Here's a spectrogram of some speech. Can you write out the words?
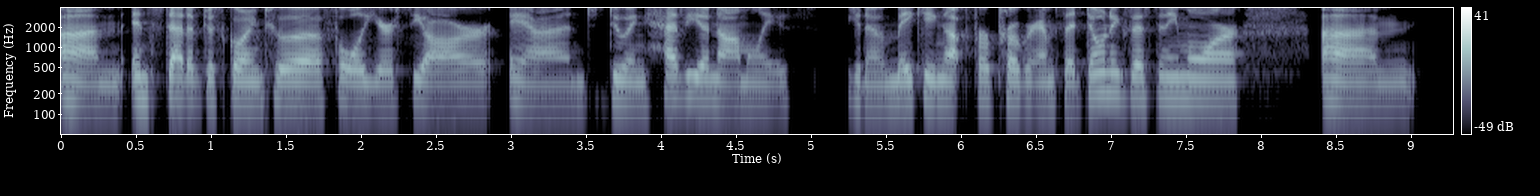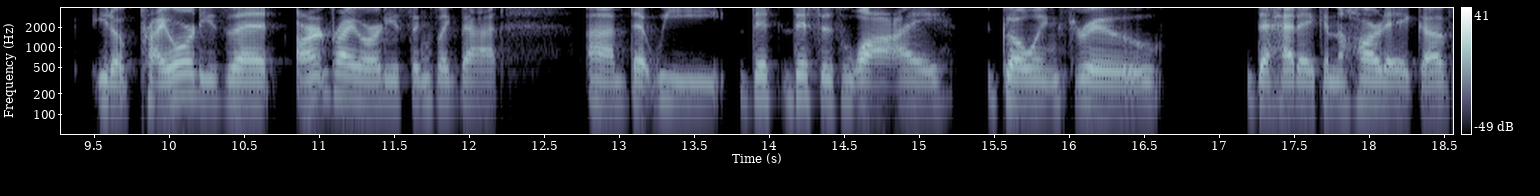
um, instead of just going to a full year CR and doing heavy anomalies, you know, making up for programs that don't exist anymore, um, you know, priorities that aren't priorities, things like that. Um, that we this this is why going through the headache and the heartache of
